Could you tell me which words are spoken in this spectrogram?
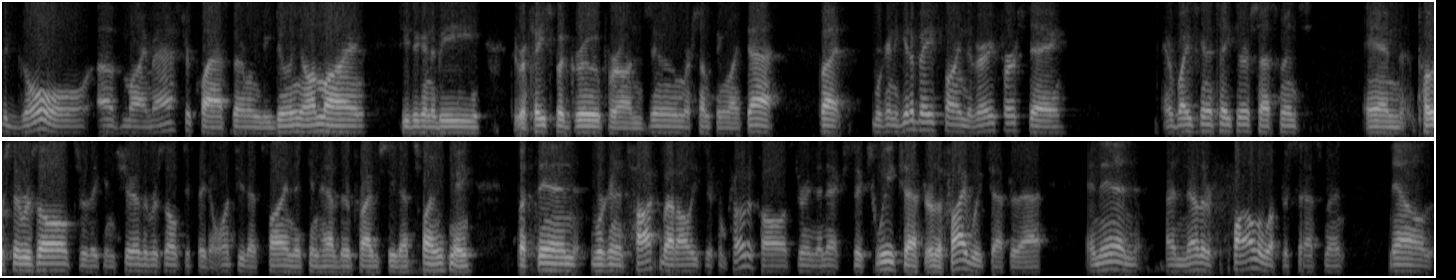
the goal of my master class that I'm going to be doing online. It's either going to be through a Facebook group or on Zoom or something like that. But we're going to get a baseline the very first day Everybody's going to take their assessments. and post their results, or they can share the results if they don't want to. That's fine. They can have their privacy. That's fine with me. But then we're going to talk about all these different protocols during the next six weeks after, or the five weeks after that, and then another follow-up assessment. Now,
